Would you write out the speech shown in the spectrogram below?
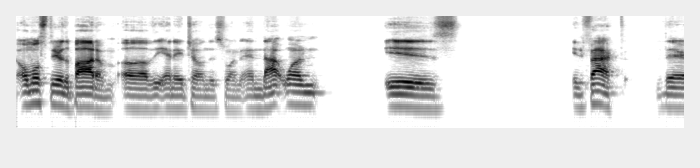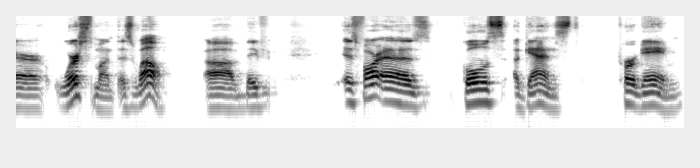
almost near the bottom of the NHL in this one. And that one is, in fact, their worst month as well. Uh, they've, as far as goals against per game,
